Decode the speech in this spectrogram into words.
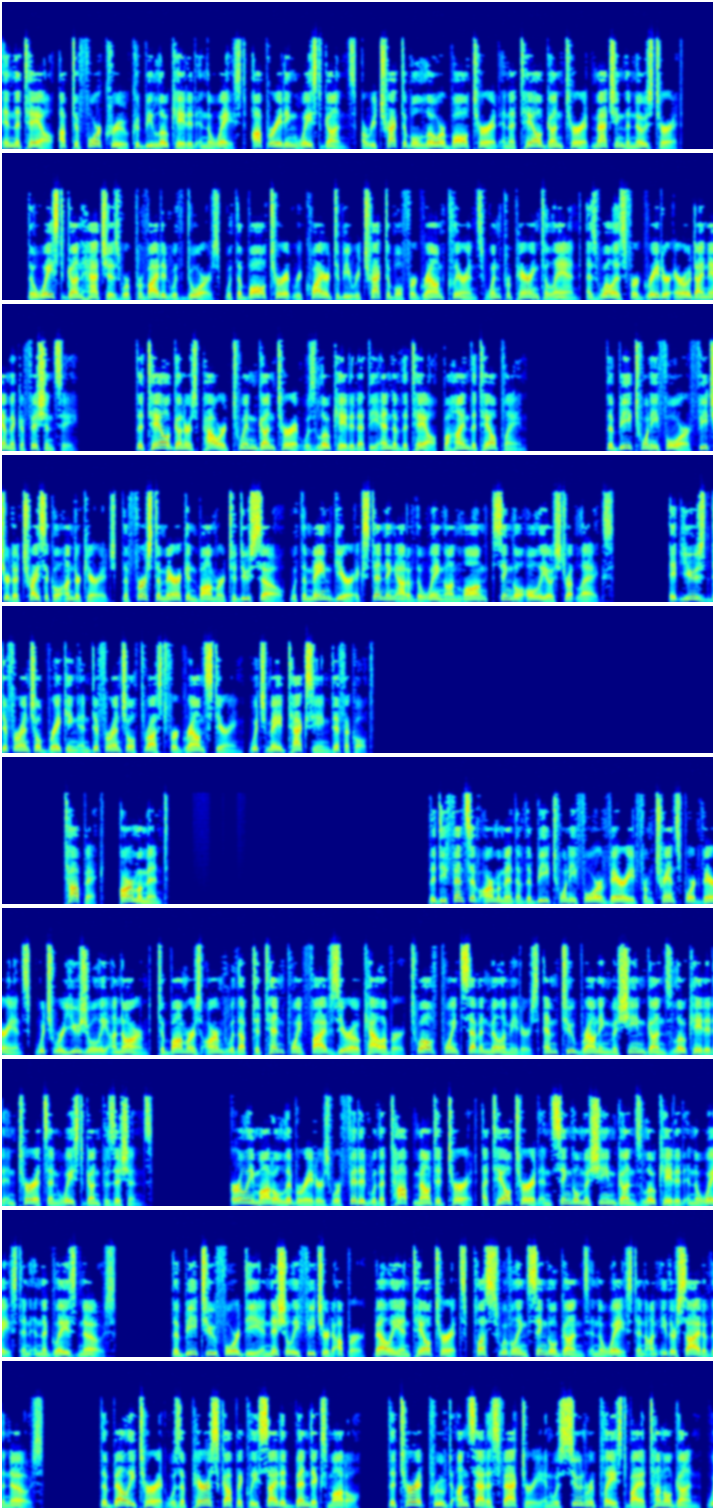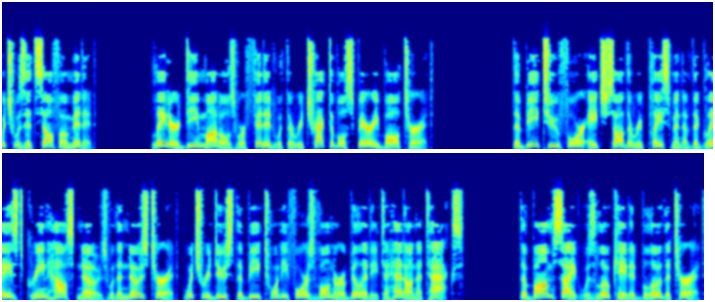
In the tail, up to four crew could be located in the waist, operating waist guns, a retractable lower ball turret and a tail gun turret matching the nose turret. The waist gun hatches were provided with doors, with the ball turret required to be retractable for ground clearance when preparing to land, as well as for greater aerodynamic efficiency. The tail gunner's powered twin gun turret was located at the end of the tail, behind the tailplane. The B-24 featured a tricycle undercarriage, the first American bomber to do so, with the main gear extending out of the wing on long, single oleo strut legs. It used differential braking and differential thrust for ground steering, which made taxiing difficult. Topic: Armament The defensive armament of the B-24 varied from transport variants, which were usually unarmed, to bombers armed with up to 10.50 caliber 12.7 mm M2 Browning machine guns located in turrets and waist gun positions. Early model Liberators were fitted with a top-mounted turret, a tail turret and single machine guns located in the waist and in the glazed nose. The B-24D initially featured upper, belly and tail turrets, plus swiveling single guns in the waist and on either side of the nose. The belly turret was a periscopically sighted Bendix model. The turret proved unsatisfactory and was soon replaced by a tunnel gun, which was itself omitted. Later D models were fitted with the retractable Sperry ball turret. The B-24H saw the replacement of the glazed greenhouse nose with a nose turret, which reduced the B-24's vulnerability to head-on attacks. The bomb sight was located below the turret.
